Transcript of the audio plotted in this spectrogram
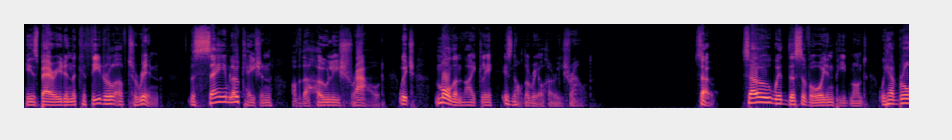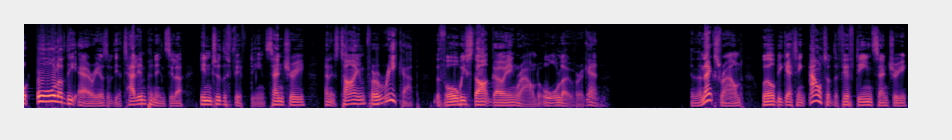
He is buried in the Cathedral of Turin, the same location of the Holy Shroud, which more than likely is not the real Holy Shroud. So, so with the Savoy and Piedmont, we have brought all of the areas of the Italian peninsula into the 15th century, and it's time for a recap before we start going round all over again. In the next round, we'll be getting out of the 15th century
